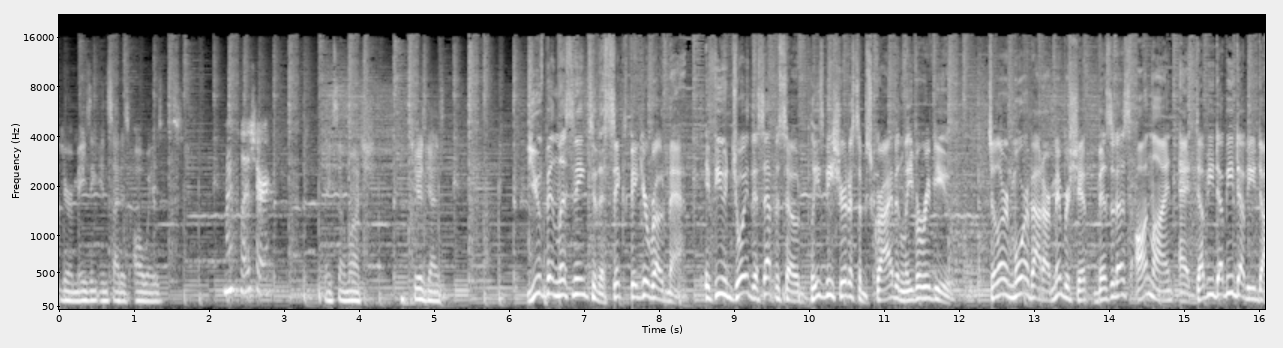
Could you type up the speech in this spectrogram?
your amazing insight as always. My pleasure. Thanks so much. Cheers, guys. You've been listening to the Six Figure Roadmap. If you enjoyed this episode, please be sure to subscribe and leave a review. To learn more about our membership, visit us online at www.lvrg.it.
